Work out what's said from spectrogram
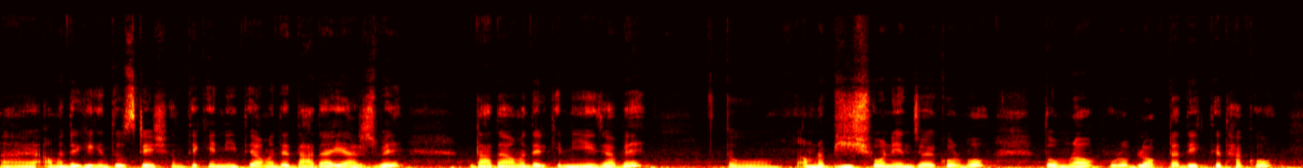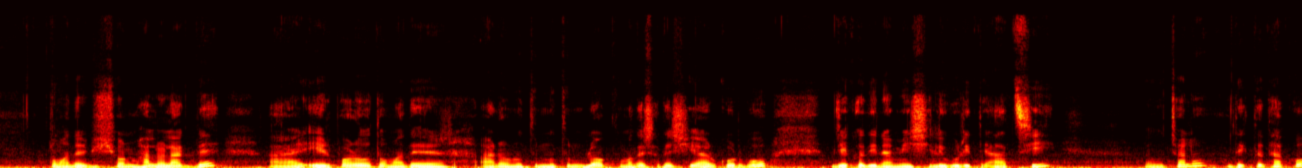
আর আমাদেরকে কিন্তু স্টেশন থেকে নিতে আমাদের দাদাই আসবে। দাদা আমাদেরকে নিয়ে যাবে। তো আমরা ভীষণ এনজয় করব। তোমরাও পুরো ব্লগটা দেখতে থাকো। তোমাদের ভীষণ ভালো লাগবে। আর এরপরেও তোমাদের আরও নতুন নতুন ব্লগ তোমাদের সাথে শেয়ার করব। যে কদিন আমি শিলিগুড়িতে আছি। চলো, দেখতে থাকো।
